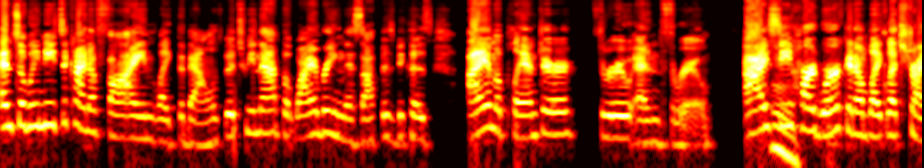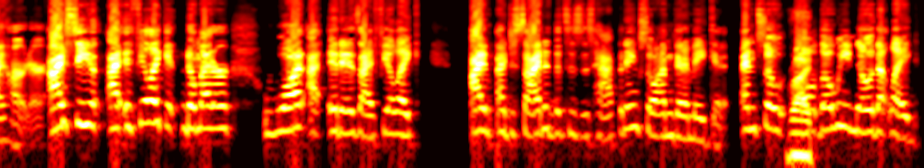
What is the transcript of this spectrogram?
And so we need to kind of find like the balance between that. But why I'm bringing this up is because I am a planter through and through. I see mm. hard work and I'm like, let's try harder. I see, I feel like it, no matter what it is, I feel like I, I decided that this is happening, so I'm going to make it. And so, right. although we know that like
